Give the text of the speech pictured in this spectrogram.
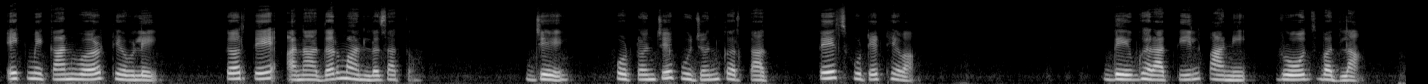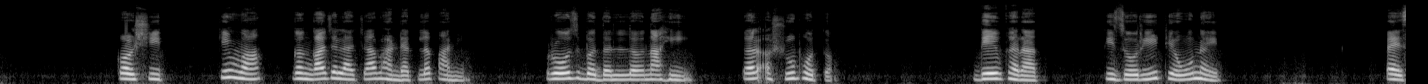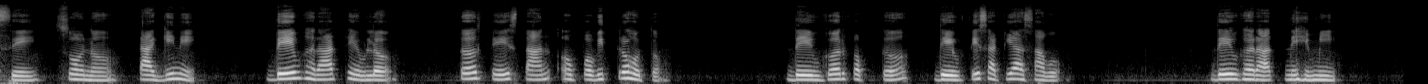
एकमेकांवर ठेवले तर ते अनादर मानलं जातं. जे फोटोंचे पूजन करतात तेच फुटे ठेवा. देवघरातील पाणी रोज बदला. कळशीत किंवा गंगाजलाच्या भांड्यातलं पाणी रोज बदललं नाही तर अशुभ होतं. देवघरात तिजोरी ठेवू नयेत. पैसे सोनं दागिने देवघरात ठेवलं तर ते स्थान अपवित्र होतं. देवघर फक्त देवतेसाठी असावं. देवघरात नेहमी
